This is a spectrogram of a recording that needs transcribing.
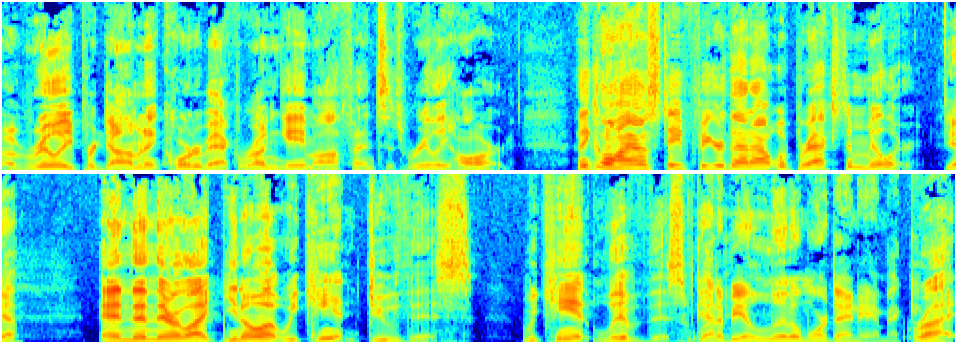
a really predominant quarterback run game offense is really hard. I think Ohio State figured that out with Braxton Miller. Yeah. And then they're like, you know what? We can't do this. We can't live this. Got to be a little more dynamic. Right.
